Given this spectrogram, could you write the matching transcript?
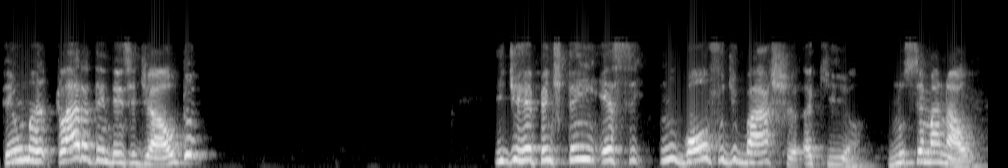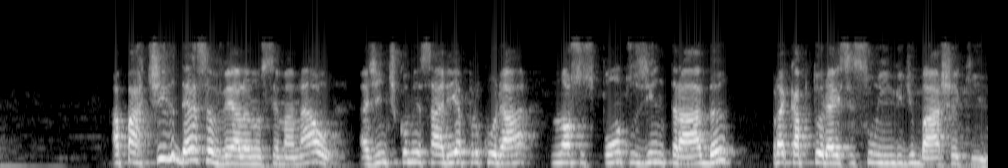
Tem uma clara tendência de alta. E de repente tem esse engolfo de baixa aqui, ó, no semanal. A partir dessa vela no semanal, a gente começaria a procurar nossos pontos de entrada para capturar esse swing de baixa aqui,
